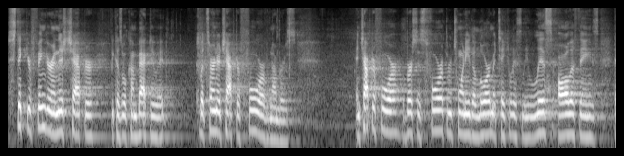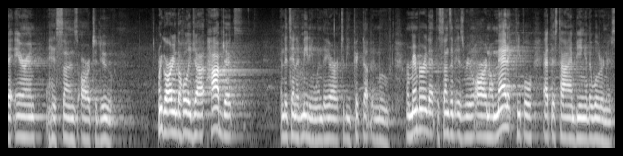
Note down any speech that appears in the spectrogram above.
stick your finger in this chapter because we'll come back to it. But turn to chapter 4 of Numbers. In chapter 4, verses 4 through 20, the Lord meticulously lists all the things that Aaron and his sons are to do. Regarding the holy objects, in the tent of meeting when they are to be picked up and moved. Remember that the sons of Israel are a nomadic people at this time, being in the wilderness.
